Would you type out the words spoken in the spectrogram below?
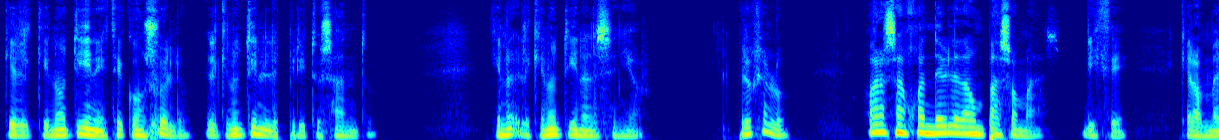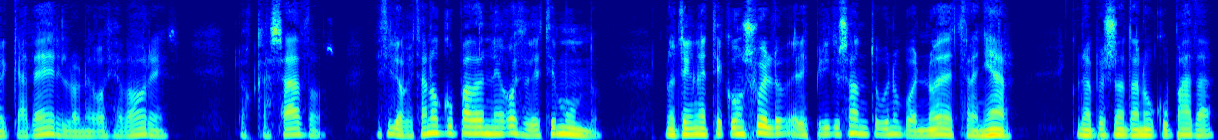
que el que no tiene este consuelo, el que no tiene el Espíritu Santo, que el que no tiene al Señor. Pero claro, ahora San Juan de Ávila da un paso más. Dice que los mercaderes, los negociadores, los casados, es decir, los que están ocupados en el negocio de este mundo, no tengan este consuelo del Espíritu Santo, bueno, pues no es de extrañar que una persona tan ocupada,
